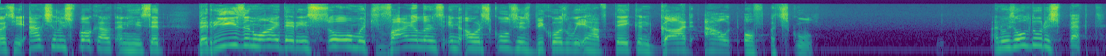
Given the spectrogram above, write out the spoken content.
US, he actually spoke out and he said, the reason why there is so much violence in our schools is because we have taken God out of a school. And with all due respect,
